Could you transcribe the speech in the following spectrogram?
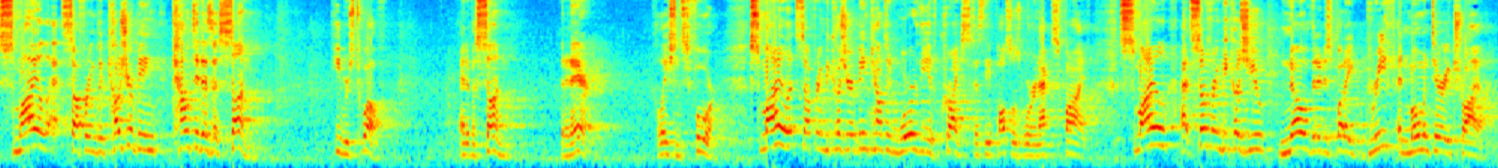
Smile at suffering because you're being counted as a son. Hebrews 12. And if a son, then an heir. Galatians 4. Smile at suffering because you're being counted worthy of Christ, as the apostles were in Acts 5. Smile at suffering because you know that it is but a brief and momentary trial.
